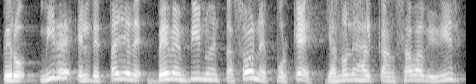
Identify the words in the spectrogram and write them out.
pero mire el detalle de beben vino en tazones. ¿Por qué? Ya no les alcanzaba vivir.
